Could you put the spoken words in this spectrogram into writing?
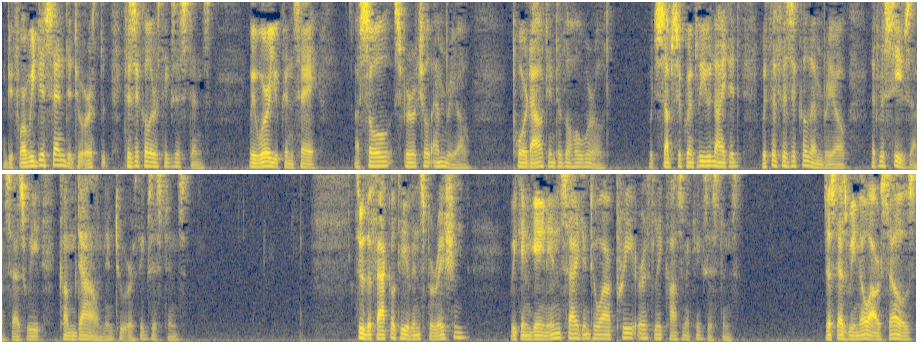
And before we descended to earth, physical earth existence, we were, you can say, a soul spiritual embryo poured out into the whole world, which subsequently united with the physical embryo that receives us as we come down into earth existence. Through the faculty of inspiration, we can gain insight into our pre earthly cosmic existence just as we know ourselves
